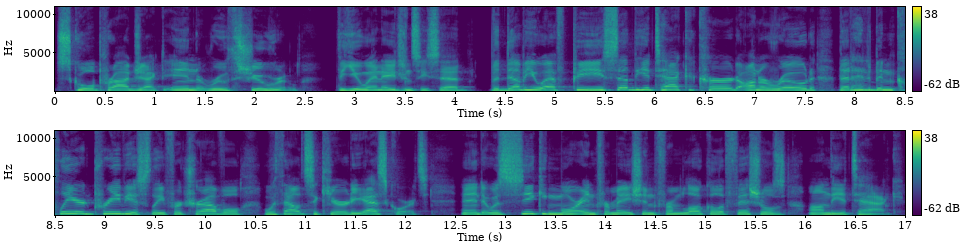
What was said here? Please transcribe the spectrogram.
school project in Rutshuru the UN agency said. The WFP said the attack occurred on a road that had been cleared previously for travel without security escorts, and it was seeking more information from local officials on the attack.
